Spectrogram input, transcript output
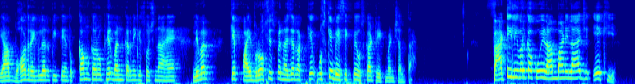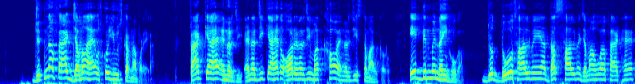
या बहुत रेगुलर पीते हैं तो कम करो, फिर बंद करने की सोचना है। लिवर के फाइब्रोसिस पे नज़र रख के उसके बेसिक पे उसका ट्रीटमेंट चलता है। फैटी लिवर का कोई रामबाण इलाज एक ही है। जितना फैट जमा है, उसको यूज़ करना पड़ेगा। फैट क्या है? एनर्जी। एनर्जी क्या है? तो और एनर्जी मत खाओ, एनर्जी इस्तेमाल करो। एक दिन में नहीं होगा। जो दो साल में या दस साल में जमा हुआ फैट है,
